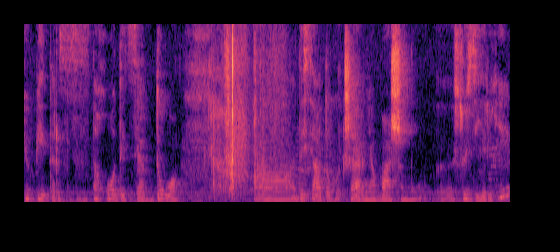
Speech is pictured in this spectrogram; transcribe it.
Юпітер знаходиться до 10 червня в вашому е, сузір'ї,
